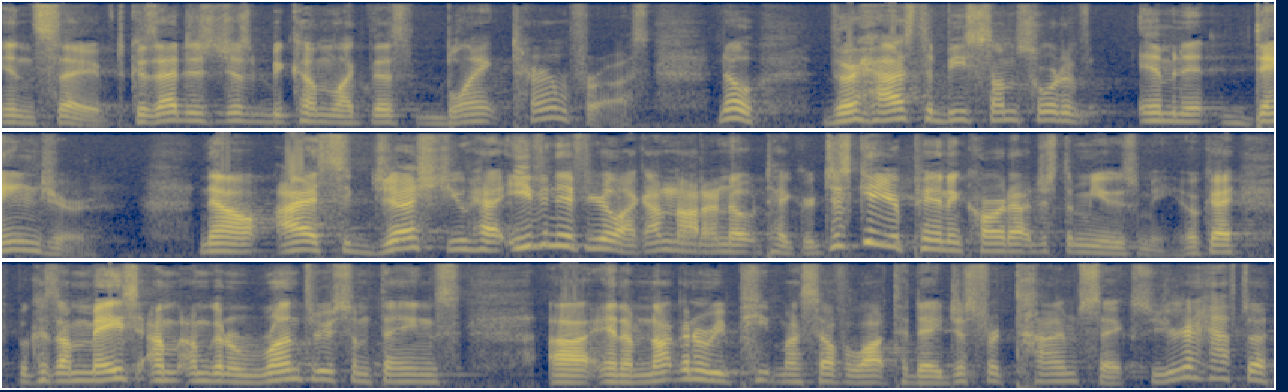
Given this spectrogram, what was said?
in saved? Because that has just become like this blank term for us. No, there has to be some sort of imminent danger. Now, I suggest you have, even if you're like, I'm not a note taker, just get your pen and card out, just amuse me, okay? Because I'm, I'm, I'm going to run through some things, uh, and I'm not going to repeat myself a lot today just for time's sake. So you're going to have to,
